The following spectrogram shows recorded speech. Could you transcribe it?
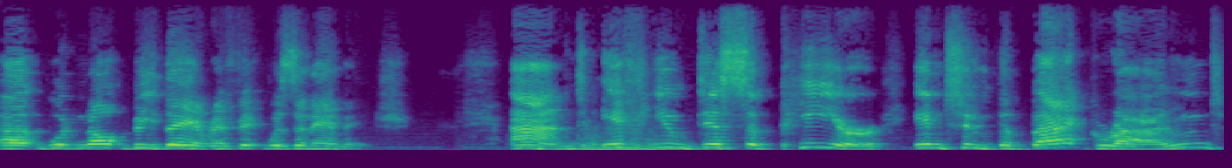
uh, would not be there if it was an image. And if you disappear into the background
